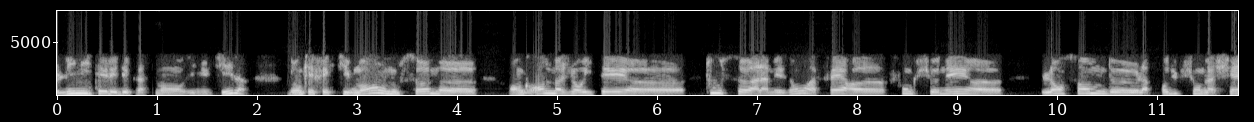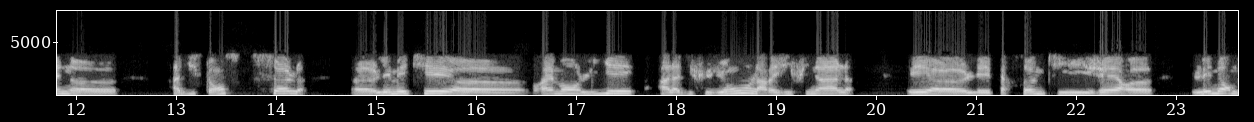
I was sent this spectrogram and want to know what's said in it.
limiter les déplacements inutiles. Donc effectivement, nous sommes euh, en grande majorité tous à la maison à faire fonctionner l'ensemble de la production de la chaîne à distance. Seuls les métiers vraiment liés à la diffusion, la régie finale et les personnes qui gèrent l'énorme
